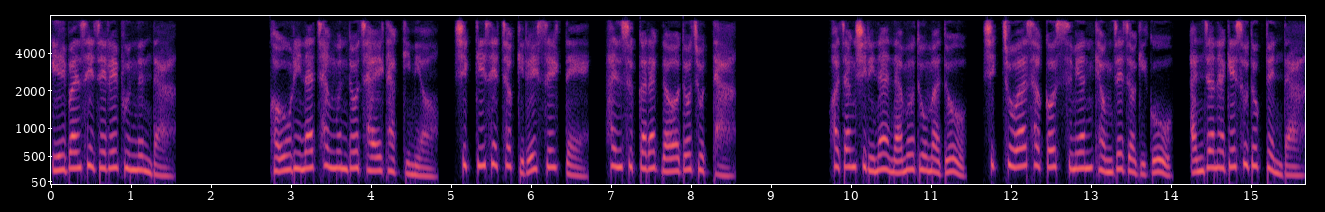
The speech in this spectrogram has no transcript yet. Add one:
일반 세제를 붓는다. 거울이나 창문도 잘 닦이며 식기 세척기를 쓸 때 한 숟가락 넣어도 좋다. 화장실이나 나무 도마도 식초와 섞어 쓰면 경제적이고 안전하게 소독된다.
